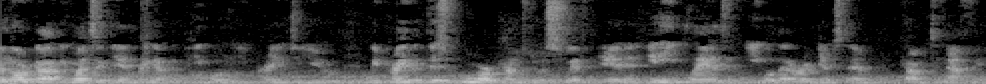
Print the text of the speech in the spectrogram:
And Lord God, we once again bring up the people in Ukraine to you. We pray that this war comes to a swift end and any plans of evil that are against them come to nothing.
